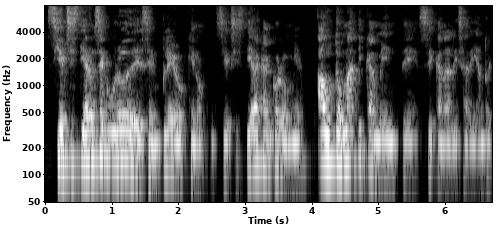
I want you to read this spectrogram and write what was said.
si existiera un seguro de desempleo, que no, si existiera acá en Colombia, automáticamente se canalizarían recursos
